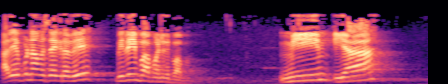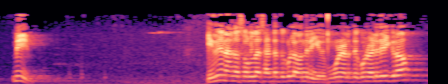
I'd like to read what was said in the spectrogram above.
அதை எப்படி நாம சேர்க்கிறது? இதையும் பார்ப்போம் எழுதி பார்ப்போம். மீம் யா மீம். இது நாங்க சொல்ல சட்டத்துக்குள்ள வந்திருக்குது. மூணு எழுத்து கொண்டு எழுதிருக்கிறோம்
